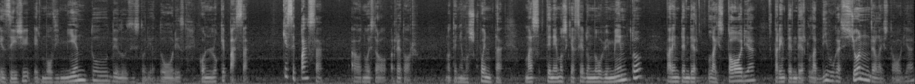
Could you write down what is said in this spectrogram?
exige el movimiento de los historiadores con lo que pasa. ¿Qué se pasa a nuestro alrededor. No tenemos cuenta, mas tenemos que hacer un movimiento para entender la historia, para entender la divulgación de la historia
